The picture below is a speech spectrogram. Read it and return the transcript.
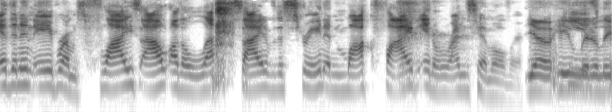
And then an Abrams flies out on the left side of the screen and Mach 5 and runs him over. Yo, he, He literally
